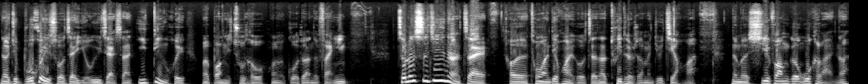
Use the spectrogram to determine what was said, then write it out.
那就不会说再犹豫再三，一定会呃帮你出头，呃果断的反应。”泽伦斯基呢，在呃通完电话以后，在他推特上面就讲啊，那么西方跟乌克兰呢，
